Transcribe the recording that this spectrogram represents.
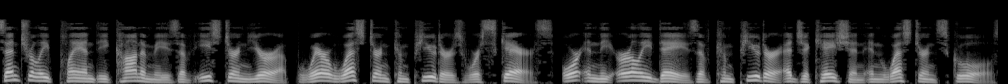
centrally planned economies of Eastern Europe where Western computers were scarce, or in the early days of computer education in Western schools.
